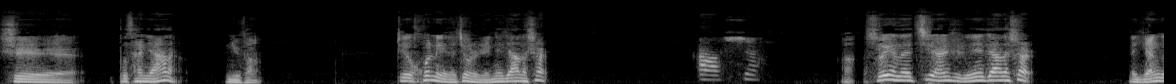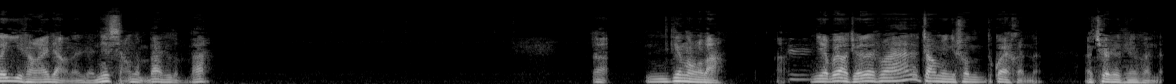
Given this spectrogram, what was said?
是不参加的女方。这个婚礼呢就是人家家的事儿。啊，是。啊，所以呢，既然是人家家的事儿，那严格意义上来讲呢，人家想怎么办就怎么办。啊，你听懂了吧？啊，你也不要觉得说，哎，张明你说的怪狠的，啊，确实挺狠的，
